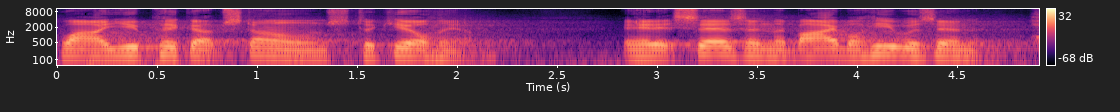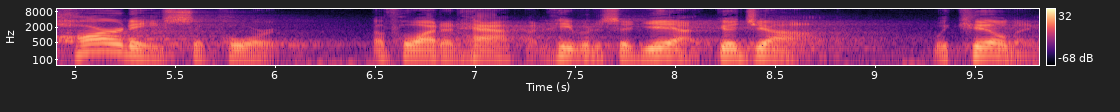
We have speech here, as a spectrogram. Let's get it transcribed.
while you pick up stones to kill him. And it says in the Bible, he was in hearty support of what had happened. He would have said, Yeah, good job. We killed him.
